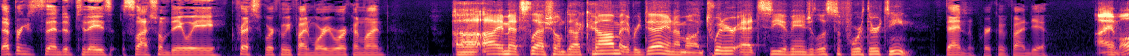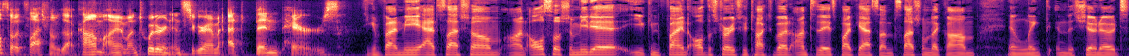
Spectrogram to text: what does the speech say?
that brings us to the end of today's Slash Film Daily. Chris, where can we find more of your work online? Uh, I am at slashfilm.com every day, and I'm on Twitter at cevangelista413. Ben, where can we find you? I am also at slashfilm.com. I am on Twitter and Instagram at Ben Pears. You can find me at Slash Film on all social media. You can find all the stories we talked about on today's podcast on slashfilm.com and linked in the show notes.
